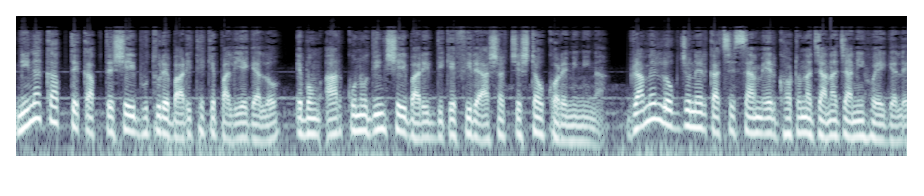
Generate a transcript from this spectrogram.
নিনা কাঁপতে কাঁপতে সেই ভুতুরে বাড়ি থেকে পালিয়ে গেল এবং আর কোনোদিন সেই বাড়ির দিকে ফিরে আসার চেষ্টাও করেনি নিনা। গ্রামের লোকজনের কাছে স্যাম এর ঘটনা জানাজানি হয়ে গেলে,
